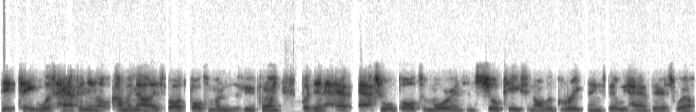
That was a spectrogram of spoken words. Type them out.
dictate what's happening or coming out as Baltimore as a viewpoint, but then have actual Baltimoreans and showcasing all the great things that we have there as well.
